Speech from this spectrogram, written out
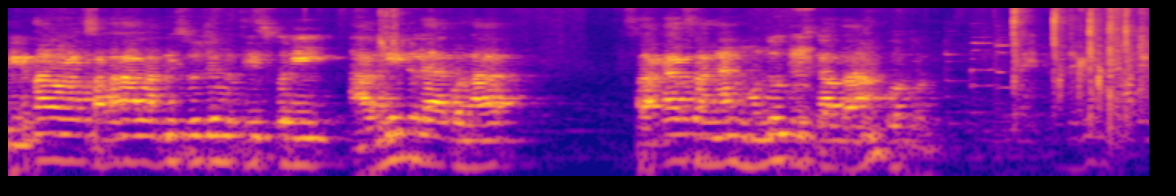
మిగతా వాళ్ళ సలహాలు అన్ని సూచనలు తీసుకుని అవినీతి లేకుండా సహకార సంఘాన్ని ముందుకు తీసుకెళ్తానని కోరుకుంటున్నాను.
